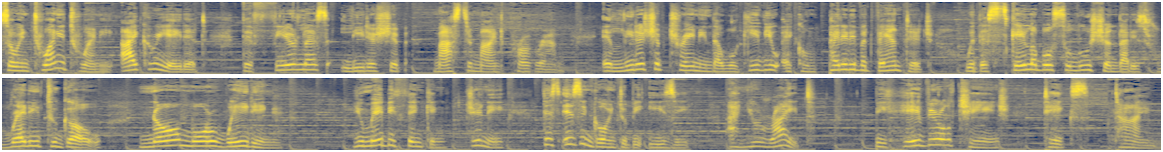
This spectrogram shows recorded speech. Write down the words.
So in 2020, I created the Fearless Leadership Mastermind Program, a leadership training that will give you a competitive advantage with a scalable solution that is ready to go. No more waiting. You may be thinking, Ginny, this isn't going to be easy. And you're right. Behavioral change takes time.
